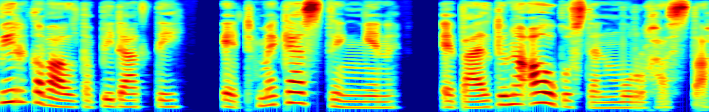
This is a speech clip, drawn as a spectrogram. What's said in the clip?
Virkavalta pidätti Edme Castingin epäiltynä Augusten murhasta.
